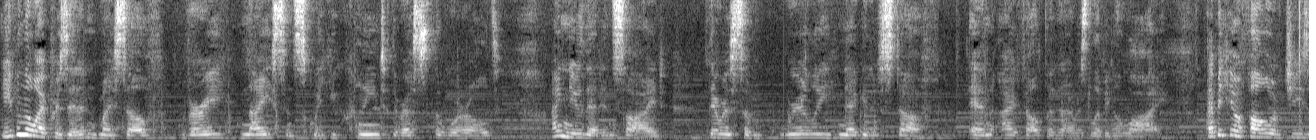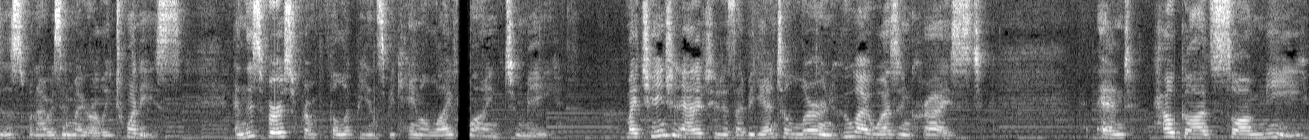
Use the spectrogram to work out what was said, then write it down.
even though I presented myself very nice and squeaky clean to the rest of the world, I knew that inside there was some really negative stuff, and I felt that I was living a lie. I became a follower of Jesus when I was in my early 20s, and this verse from Philippians became a lifeline to me. My change in attitude as I began to learn who I was in Christ and how God saw me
